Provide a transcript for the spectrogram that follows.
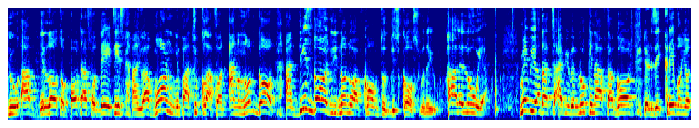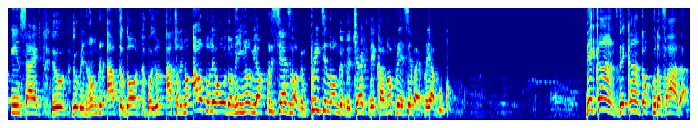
you have a lot of altars for deities and you have one in particular for an unknown God and this God you did not know have come to discuss with you. Hallelujah. Maybe you're that type, you've been looking after God, there is a crave on your inside, you, you've been hungry after God, but you don't actually know how to lay hold on Him. You know, we have Christians who have been pretty long in the church, they cannot pray say by a prayer book. They can't, they can't talk with the Father.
